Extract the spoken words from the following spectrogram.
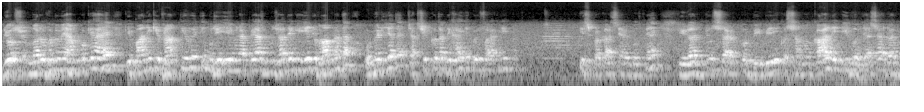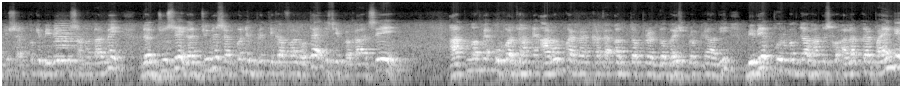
जो मरुभूमि में हमको क्या है कि पानी की भ्रांति हुई थी, मुझे ये मेरा प्यास बुझा दे कि ये जो भावना था, वो मिट जाता है चक्षुकता दिखाई दे, कोई फ़र्क नहीं इस प्रकार से हम बोलते हैं कि रज्जु सर्प विवेक समकाल जैसा रज्जु सर्प के विवेक समकाल में रज्जु से रज्जु में सर्प निवृत्ति का फल होता है, इसी प्रकार से आत्मा में ऊपर जो हमने आरोप कर रखा था अंत प्रज्ञ आदि विवेक पूर्वक जब हम इसको अलग कर पाएँगे,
